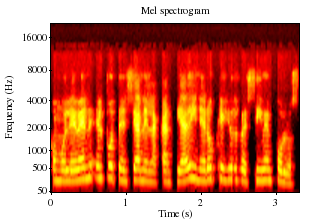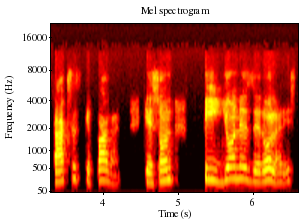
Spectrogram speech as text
como le ven el potencial en la cantidad de dinero que ellos reciben por los taxes que pagan, que son billones de dólares,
